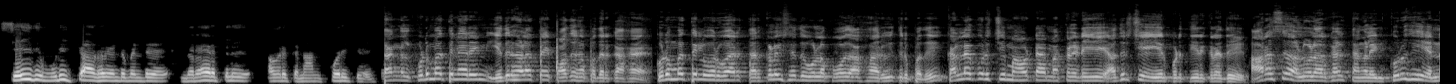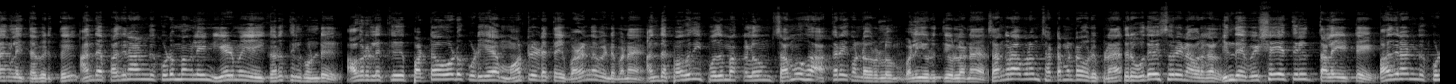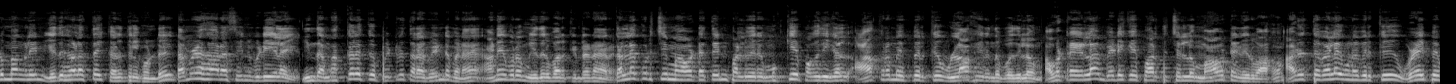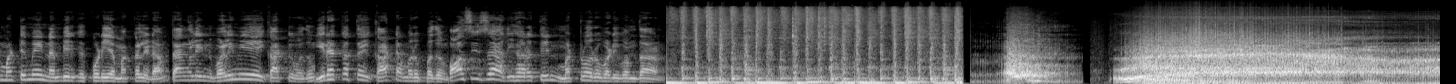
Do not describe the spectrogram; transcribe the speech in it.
செய்து முடிக்காக வேண்டும் என்று இந்த நேரத்தில் அவருக்கு நான் கோரிக்கை வைத்தேன். தங்கள் குடும்பத்தினரின் எதிர்காலத்தை பாதுகாப்பதற்காக குடும்பத்தில் ஒருவர் தற்கொலை செய்து கொள்ள போவதாக அறிவித்திருப்பது கள்ளக்குறிச்சி மாவட்ட மக்களிடையே அதிர்ச்சியை ஏற்படுத்தியிருக்கிறது. அரசு அலுவலர்கள் தங்களின் குறுகிய எண்ணங்களை தவிர்த்து அந்த பதினான்கு குடும்பங்களின் ஏழ்மையை கருத்தில் கொண்டு அவர்களுக்கு பட்டோடு கூடிய மாற்று இடத்தை வழங்க வேண்டுமென அந்த பகுதி பொதுமக்களும் சமூக அக்கறை கொண்டவர்களும் வலியுறுத்தியுள்ளனர். சங்கராபுரம் சட்டமன்ற உறுப்பினர் திரு உதயசூரியன் அவர்கள் இந்த விஷயத்தில் தலையிட்டு பதினான்கு குடும்பங்களின் எதிர்காலத்தை கருத்தில் கொண்டு தமிழக அரசின் விடியலை இந்த மக்களுக்கு பெற்றுத்தர வேண்டும் என அனைவரும் எதிர்பார்க்கின்றனர். கள்ளக்குறிச்சி மாவட்டத்தின் பல்வேறு முக்கிய பகுதிகள் ஆக்கிரமிப்பிற்கு உள்ளாக இருந்த போதிலும் அவற்றையெல்லாம் வேடிக்கை பார்த்து செல்லும் மாவட்ட நிர்வாகம் அடுத்த வேலை உணவிற்கு உழைப்பை மட்டுமே நம்பியிருக்கக்கூடிய மக்களிடம் தங்களின் வலிமையை காட்டுவதும் இரக்கத்தை காட்ட மறுப்பதும் பாசிச அதிகாரத்தின் மற்றொரு வடிவம்தான்.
